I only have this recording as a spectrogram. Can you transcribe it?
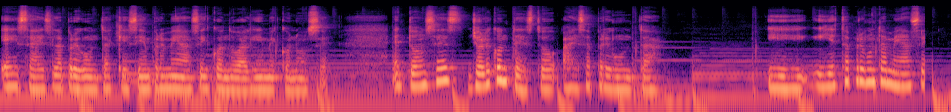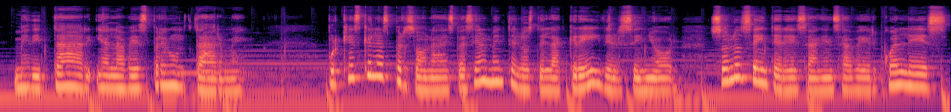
Esa es la pregunta que siempre me hacen cuando alguien me conoce. Entonces yo le contesto a esa pregunta y, esta pregunta me hace meditar y a la vez preguntarme, ¿por qué es que las personas, especialmente los de la crey del Señor, solo se interesan en saber cuál es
